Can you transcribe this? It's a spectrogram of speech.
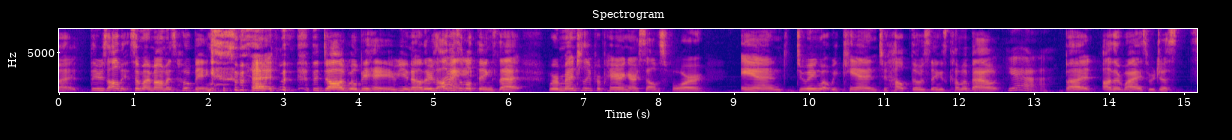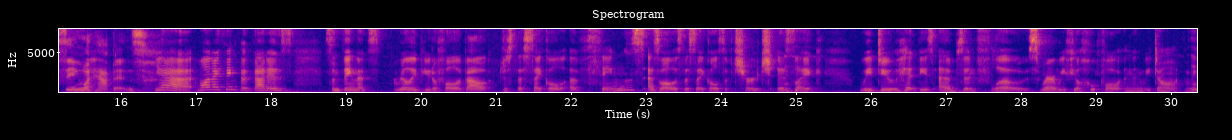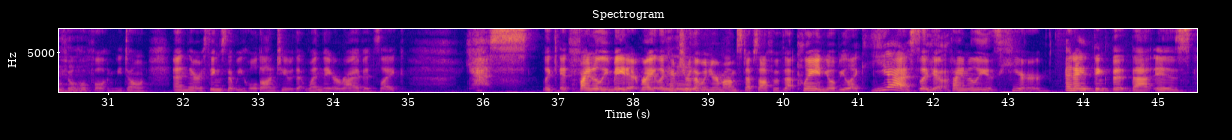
But there's all these, so my mom is hoping that the dog will behave. You know, there's all right. these little things that we're mentally preparing ourselves for and doing what we can to help those things come about. Yeah. But otherwise, we're just seeing what happens. Yeah. Well, and I think that that is something that's really beautiful about just the cycle of things as well as the cycles of church is mm-hmm. like we do hit these ebbs and flows where we feel hopeful and then we don't and we mm-hmm. feel hopeful and we don't and there are things that we hold on to that when they arrive it's like yes like it finally made it, right? Like mm-hmm. I'm sure mm-hmm. that when your mom steps off of that plane, you'll be like, "Yes, like yeah. it finally is here." And I think that that is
